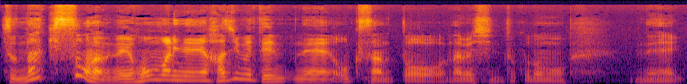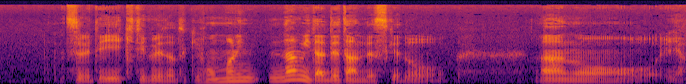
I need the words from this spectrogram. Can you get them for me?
ちょっと泣きそうなんでね、ほんまにね、初めてね、奥さんと鍋しんと子供ね、連れて家来てくれた時、ほんまに涙出たんですけど、あの、いや、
